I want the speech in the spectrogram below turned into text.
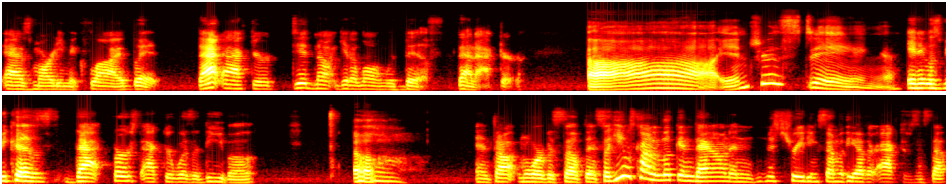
as Marty McFly, but that actor did not get along with Biff, that actor. Ah, interesting. And it was because that first actor was a diva Oh, and thought more of himself then. So he was kind of looking down and mistreating some of the other actors and stuff,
